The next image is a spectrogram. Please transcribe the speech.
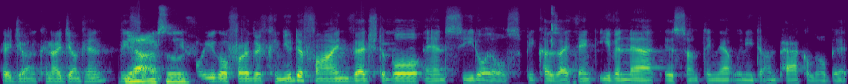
Hey, John, can I jump in? Before, yeah, absolutely. Before you go further, can you define vegetable and seed oils? Because I think even that is something that we need to unpack a little bit.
